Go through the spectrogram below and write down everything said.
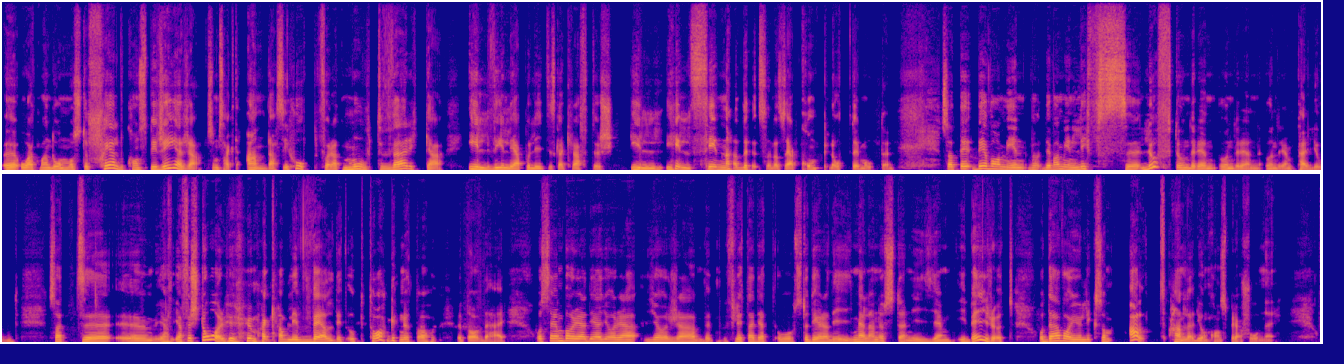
Eh, och att man då måste själv konspirera, som sagt andas ihop för att motverka illvilliga politiska krafters ill, illsinnade så att säga, komplotter mot den. Så att det, det, var min, det var min livsluft under en, under en, under en period. Så att eh, jag, jag förstår hur, hur man kan bli väldigt upptagen utav, utav det här. Och sen började jag göra, göra flyttade och studerade i Mellanöstern, i, i Beirut. Och där var ju liksom allt handlade ju om konspirationer.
